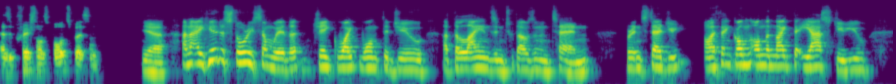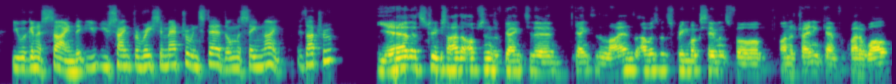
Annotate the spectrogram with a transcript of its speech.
as a professional sports person. Yeah, and I heard a story somewhere that Jake White wanted you at the Lions in 2010, but instead you, I think on, on the night that he asked you, you you were going to sign that you, you signed for Racing Metro instead on the same night. Is that true? Yeah, that's true. So I had the options of going to the going to the Lions. I was with Springbok Sevens for on a training camp for quite a while,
